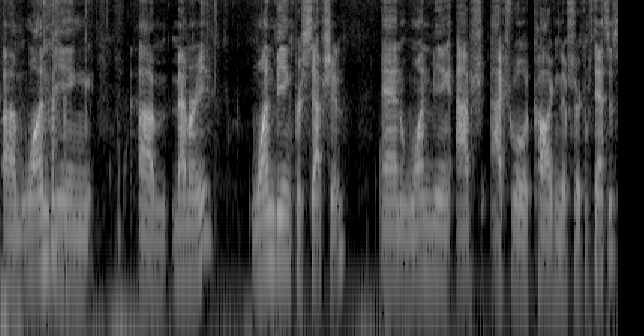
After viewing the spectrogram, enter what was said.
Um, one being um, memory, one being perception, and one being act- actual cognitive circumstances.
